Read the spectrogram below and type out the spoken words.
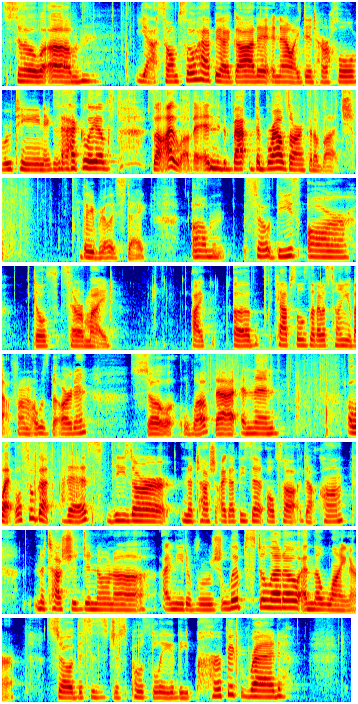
So, um, yeah, so I'm so happy I got it. And now I did her whole routine exactly. So I love it. And the, the brows aren't to budge. They really stay. Um, so these are those ceramide eye uh, capsules that I was telling you about from Elizabeth Arden. So love that. And then, oh, I also got this. These are Natasha. I got these at Ulta.com. Natasha Denona I Need a Rouge Lip Stiletto and the liner. So this is just supposedly the perfect red.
